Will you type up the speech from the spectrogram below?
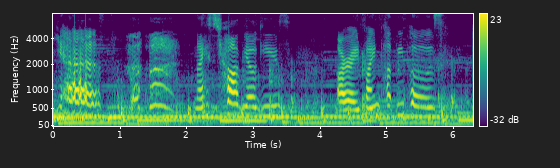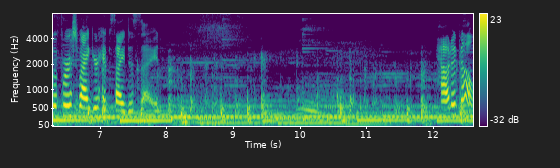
Yes! nice job, yogis. All right, find puppy pose, but first wag your hip side to side. Hmm. How'd it go?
